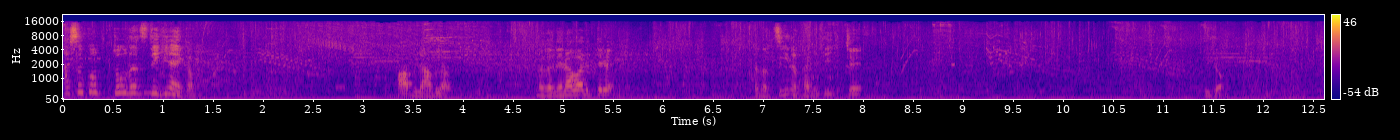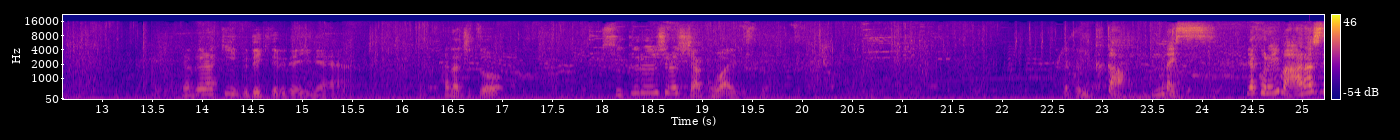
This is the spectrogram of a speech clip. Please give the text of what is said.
あそこ到達できないかも。あ、危ない危ない。なんか狙われてる。ただ次の貯めていっちゃえ。よいしょ。ヤグラキープできてるでいいね。ただちょっと、スクルーシュロッシャー怖いですよ。いや、これ行くか。ナイス。いや、これ今、荒らす。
